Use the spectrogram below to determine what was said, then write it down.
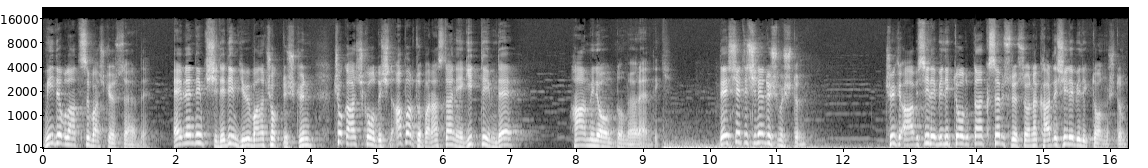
mide bulantısı baş gösterdi. Evlendiğim kişi dediğim gibi bana çok düşkün, çok aşık olduğu için apar topar hastaneye gittiğimde hamile olduğumu öğrendik. Dehşet içine düşmüştüm. Çünkü abisiyle birlikte olduktan kısa bir süre sonra kardeşiyle birlikte olmuştum.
